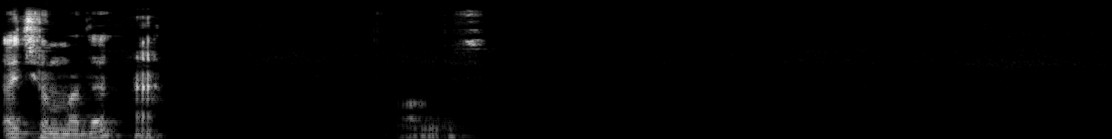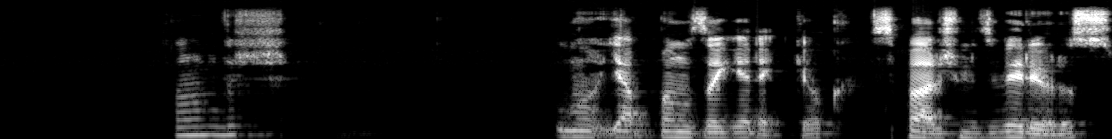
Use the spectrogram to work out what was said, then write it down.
açılmadı. Heh, tamamdır. Tamamdır. Bunu yapmamıza gerek yok. Siparişimizi veriyoruz.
